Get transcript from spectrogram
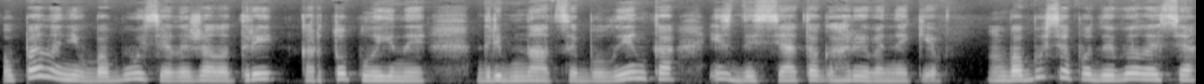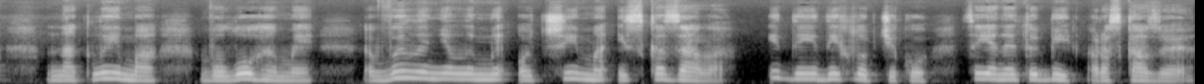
У пелені в бабусі лежало три картоплини, дрібна цибулинка із десяток гривенників. Бабуся подивилася на клима вологими, виленілими очима і сказала Іди, іди, хлопчику, це я не тобі розказую.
